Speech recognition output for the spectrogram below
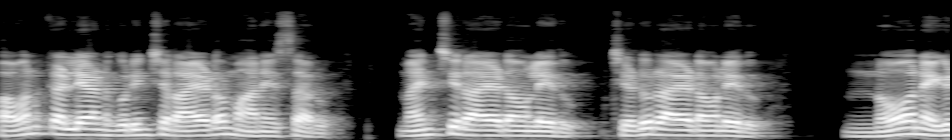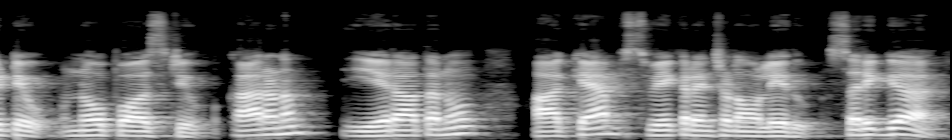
పవన్ కళ్యాణ్ గురించి రాయడం మానేశారు. మంచి రాయడం లేదు చెడు రాయడం లేదు. No negative no positive. కారణం ఏ రాతను ఆ క్యాంప్ స్వీకరించడం లేదు. సరిగ్గా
